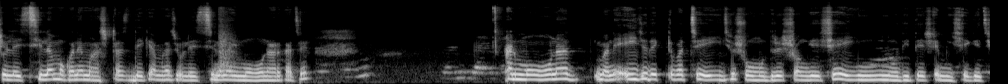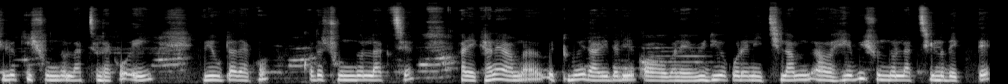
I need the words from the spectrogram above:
চলে এসেছিলাম। ওখানে মাছ টাছ দেখে আমরা চলে এসেছিলাম এই মোহনার কাছে। আর মোহনা মানে এই যে দেখতে পাচ্ছ, এই যে সমুদ্রের সঙ্গে এসে, এই নদীতে এসে মিশে গেছিল, কি সুন্দর লাগছে, দেখো, এই ভিউটা দেখো, কত সুন্দর লাগছে। আর এখানে আমরা একটুখানি দাঁড়িয়ে দাঁড়িয়ে মানে ভিডিও করে নিচ্ছিলাম হেভি সুন্দর লাগছিল দেখতে।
